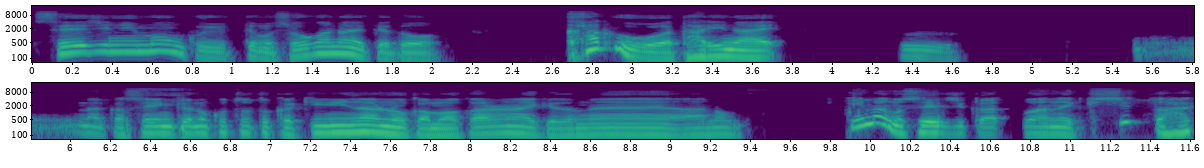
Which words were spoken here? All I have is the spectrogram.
政治に文句言ってもしょうがないけど、覚悟が足りない。うん。なんか選挙のこととか気になるのかもわからないけどね、あの、今の政治家はね、きちっとはっ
